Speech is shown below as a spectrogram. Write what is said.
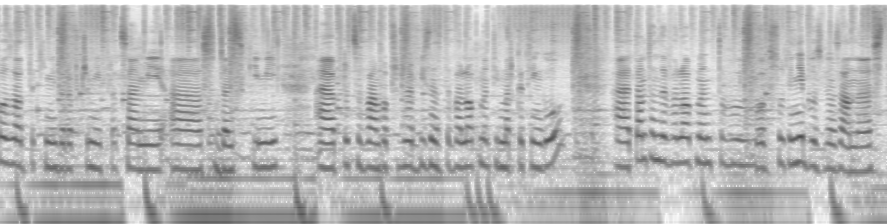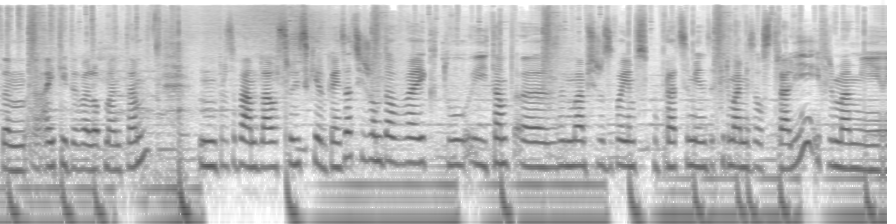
poza takimi dorobczymi pracami e, studenckimi, pracowałam w obszarze business development i marketingu. Tamten development to absolutnie nie był związany z tym IT developmentem. Mm, Pracowałam dla australijskiej organizacji rządowej i tam zajmowałam się rozwojem współpracy między firmami z Australii i firmami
